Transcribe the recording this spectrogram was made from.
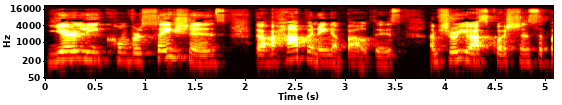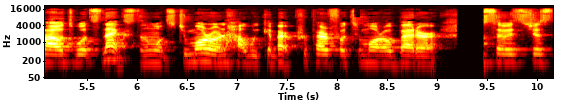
yearly conversations that are happening about this I'm sure you ask questions about what's next and what's tomorrow and how we can prepare for tomorrow better. So it's just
